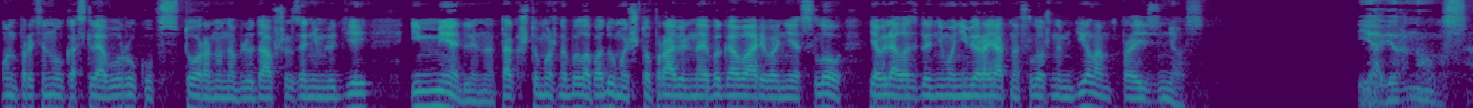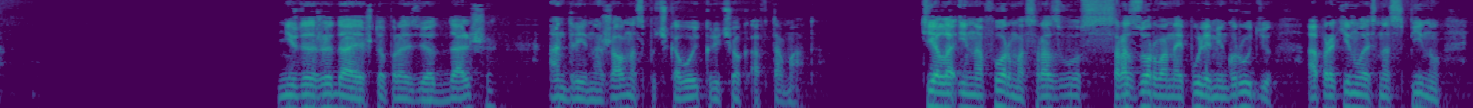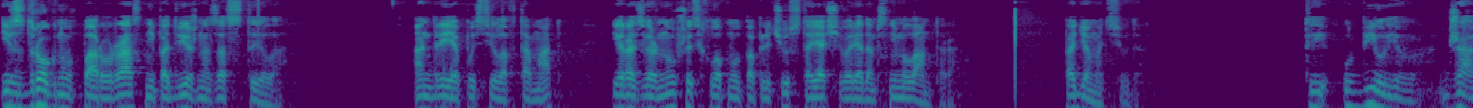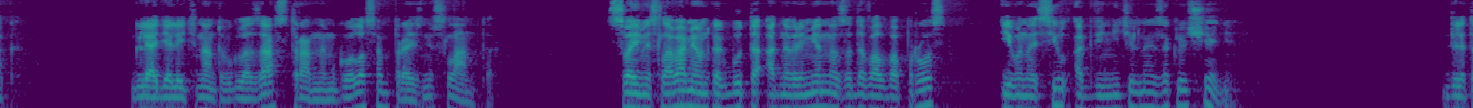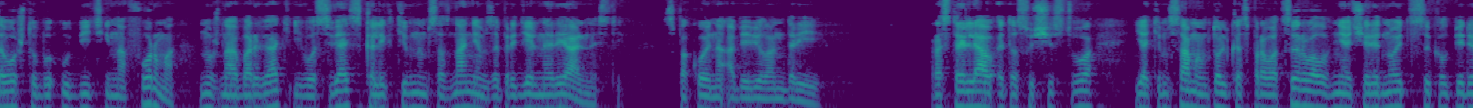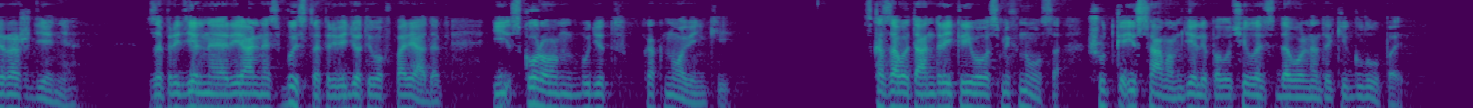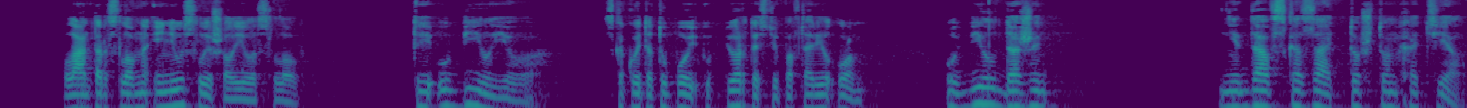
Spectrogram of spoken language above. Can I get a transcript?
Он протянул костлявую руку в сторону наблюдавших за ним людей и медленно, так что можно было подумать, что правильное выговаривание слов являлось для него невероятно сложным делом, произнес. «Я вернулся». Не дожидаясь, что произойдет дальше, Андрей нажал на спучковой крючок автомата. Тело иноформа с, разво... с разорванной пулями грудью опрокинулось на спину и, вздрогнув пару раз, неподвижно застыло. Андрей опустил автомат и, развернувшись, хлопнул по плечу стоящего рядом с ним Лантера. «Пойдем отсюда». «Ты убил его, Джак!» Глядя лейтенанту в глаза, странным голосом произнес Лантер. Своими словами он как будто одновременно задавал вопрос и выносил обвинительное заключение. Для того, чтобы убить иноформа, нужно оборвать его связь с коллективным сознанием запредельной реальности, спокойно объявил Андрей. Расстреляв это существо, я тем самым только спровоцировал внеочередной цикл перерождения. Запредельная реальность быстро приведет его в порядок, и скоро он будет как новенький. Сказав это, Андрей криво усмехнулся. Шутка и в самом деле получилась довольно-таки глупой. Лантер словно и не услышал его слов. «Ты убил его!» С какой-то тупой упертостью повторил он. «Убил даже не дав сказать то, что он хотел».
